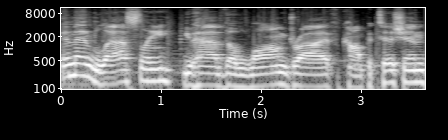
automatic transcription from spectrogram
And then lastly, you have the long drive competition.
